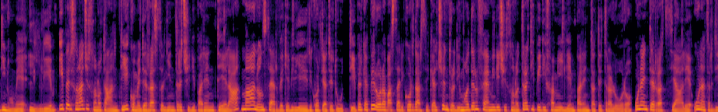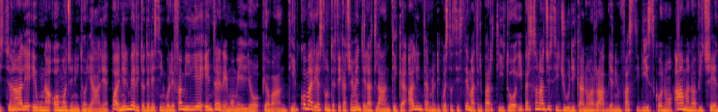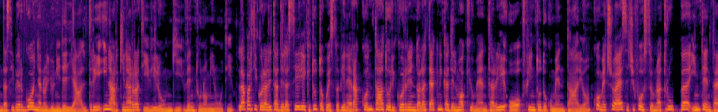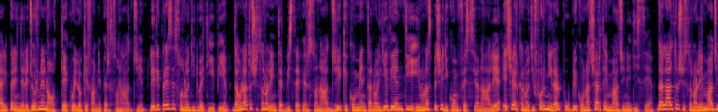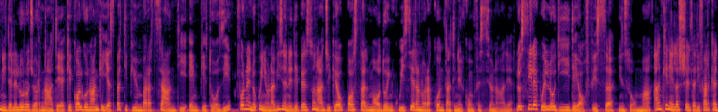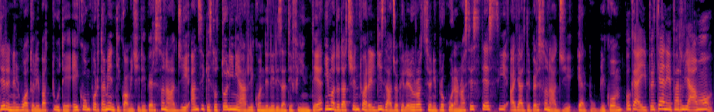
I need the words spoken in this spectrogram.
di nome Lily possibili. I personaggi sono tanti, come del resto gli intrecci di parentela, ma non serve che vi li ricordiate tutti, perché per ora basta ricordarsi che al centro di Modern Family ci sono tre tipi di famiglie imparentate tra loro, una interrazziale, una tradizionale e una omogenitoriale. Poi nel merito delle singole famiglie entreremo meglio più avanti. Come ha riassunto efficacemente l'Atlantic, all'interno di questo sistema tripartito i personaggi si giudicano, arrabbiano, infastidiscono, amano a vicenda, si vergognano gli uni degli altri in archi narrativi lunghi 21 minuti. La particolarità della serie è che tutto questo viene raccontato ricorrendo alla tecnica del mockumentary o finto documentario, come cioè se ci fosse una troupe intenta a riprendere giorno e notte quello che fanno i personaggi. Le riprese sono di due tipi. Da un lato ci sono le interviste ai personaggi che commentano gli eventi in una specie di confessionale e cercano di fornire al pubblico una certa immagine di sé. Dall'altro ci sono le immagini delle loro giornate che colgono anche gli aspetti più imbarazzanti interessanti e impietosi, fornendo quindi una visione dei personaggi che è opposta al modo in cui si erano raccontati nel confessionale. Lo stile è quello di The Office, insomma, anche nella scelta di far cadere nel vuoto le battute e i comportamenti comici dei personaggi anziché sottolinearli con delle risate finte, in modo da accentuare il disagio che le loro azioni procurano a se stessi, agli altri personaggi e al pubblico. Ok, perché ne parliamo?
